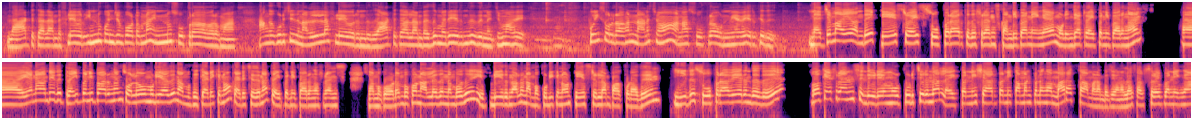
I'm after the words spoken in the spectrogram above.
இந்த ஆட்டுக்கால் அந்த ஃப்ளேவர் இன்னும் கொஞ்சம் போட்டோம்னா இன்னும் சூப்பராக வருமா அங்கே குடிச்சது நல்ல ஃப்ளேவர் இருந்தது. ஆட்டுக்கால் அந்த இது மாதிரியே இருந்தது நிஜமாவே. பொய் சொல்கிறாங்கன்னு நினச்சோம் ஆனால் சூப்பராக உண்மையாகவே இருக்குது. நிஜமாவே வந்து டேஸ்ட் வைஸ் சூப்பராக இருக்குது ஃப்ரெண்ட்ஸ் கண்டிப்பாக நீங்கள் முடிஞ்சால் ட்ரை பண்ணி பாருங்கள் ஏன்னா வந்து இது ட்ரை பண்ணி பாருங்கன்னு சொல்லவும் முடியாது. நமக்கு கிடைக்கணும். கிடைச்சதுன்னா ட்ரை பண்ணி பாருங்க ஃப்ரெண்ட்ஸ் நமக்கு உடம்புக்கும் நல்லதுன்னும் போது எப்படி இருந்தாலும் நம்ம குடிக்கணும். டேஸ்ட் எல்லாம் பார்க்க கூடாது இது சூப்பராகவே இருந்தது. ஓகே ஃப்ரெண்ட்ஸ் இந்த வீடியோ பிடிச்சிருந்தா லைக் பண்ணி ஷேர் பண்ணி கமெண்ட் பண்ணுங்க. மறக்காம நம்ம சேனலை சப்ஸ்கிரைப் பண்ணிங்க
